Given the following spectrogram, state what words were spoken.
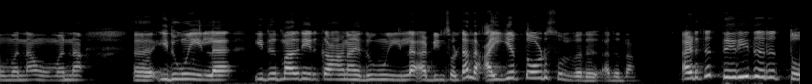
ஒவ்வொன்னா ஒவ்வொன்னா இதுவும் இல்ல. இது மாதிரி இருக்கா? ஆனா இதுவும் இல்ல. அப்படின்னு சொல்லிட்டு அந்த ஐயத்தோடு சொல்வது அதுதான். அடுத்து தெரிதரு தோ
